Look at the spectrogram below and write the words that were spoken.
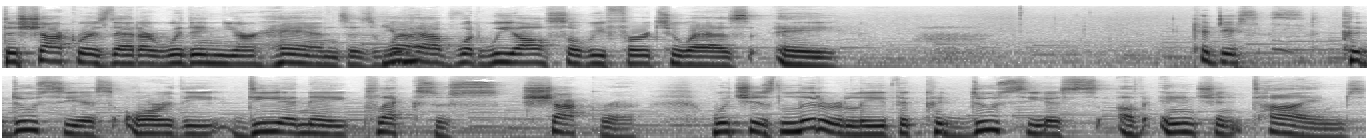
the chakras that are within your hands as well you have what we also refer to as a Caduceus. Caduceus, or the DNA plexus chakra, which is literally the caduceus of ancient times.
